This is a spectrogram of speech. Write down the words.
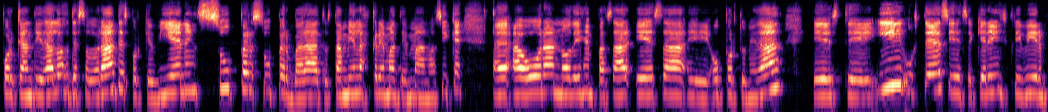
por cantidad los desodorantes porque vienen súper, súper baratos. También las cremas de mano. Así que eh, ahora no dejen pasar esa eh, oportunidad. Este, y usted si se quiere inscribir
